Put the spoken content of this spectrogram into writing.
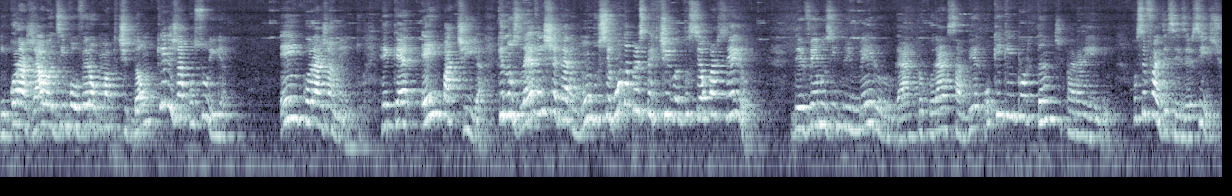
encorajá-lo a desenvolver alguma aptidão que ele já possuía. Encorajamento requer empatia, que nos leva a enxergar o mundo segundo a perspectiva do seu parceiro. Devemos, em primeiro lugar, procurar saber o que é importante para ele. Você faz esse exercício?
